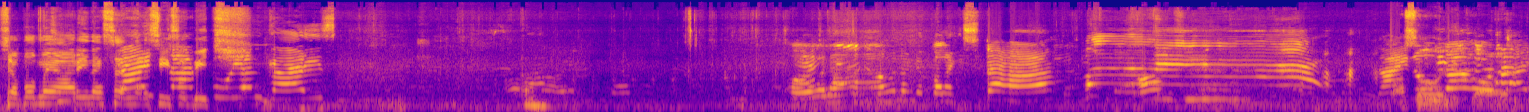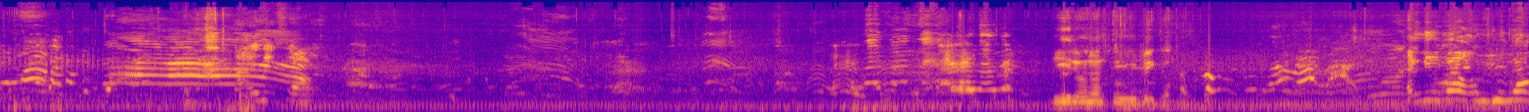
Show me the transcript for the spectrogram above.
Siya po may-ari ng San Guys, Narciso saan Beach. po yan guys? Oh, wala ka na. Wala na palang isda ha. Dahil Kaso, ulit. Dahil ito. Dilo ng tubig. Oh. Ang linaw, ang linaw.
